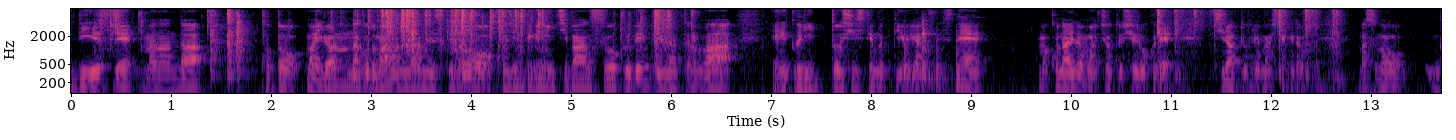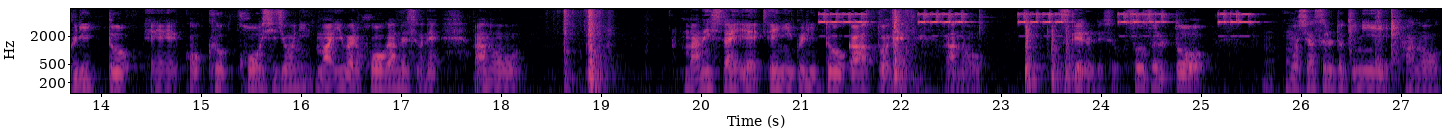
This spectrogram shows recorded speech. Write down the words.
DS で学んだこと、まあいろんなこと学んだんですけど、個人的に一番すごく勉強になったのは、えー、グリッドシステムっていうやつですね。まあこの間もちょっと収録でちらっと触れましたけど、まあそのグリッド、えー、こう、格子状に、まあいわゆる方眼ですよね。あの、真似したい絵絵にグリッドをガーッとね、あの、つけるんですよ。そうすると、模写するときに、あの、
